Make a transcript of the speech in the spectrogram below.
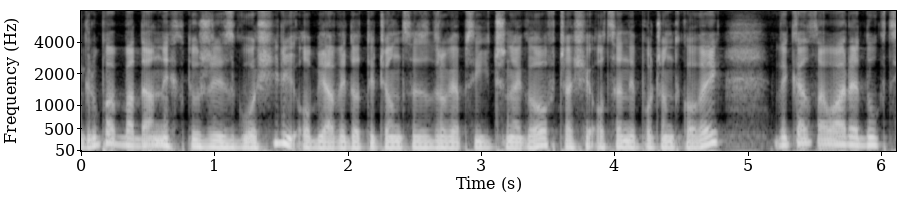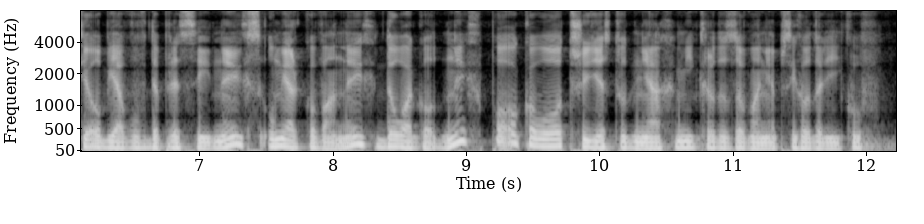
Grupa badanych, którzy zgłosili objawy dotyczące zdrowia psychicznego w czasie oceny początkowej, wykazała redukcję objawów depresyjnych z umiarkowanych do łagodnych po około 30 dniach mikrodozowania psychodelików.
